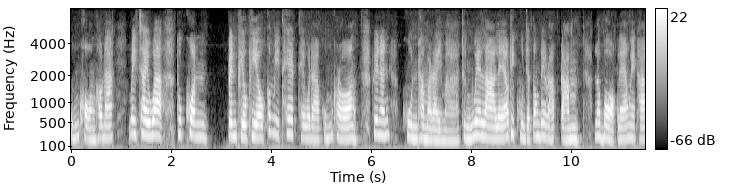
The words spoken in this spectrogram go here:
คุ้มครองเขานะ ไม่ใช่ว่าทุกคนเป็นเพียวๆเขามีเทพเทวดาคุ้มครอง เพราะนั้น คุณทำอะไรมา ถึงเวลาแล้วที่คุณจะต้องได้รับกรรม เราบอกแล้วไงคะ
